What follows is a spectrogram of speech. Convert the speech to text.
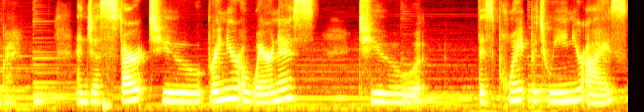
Okay. And just start to bring your awareness to this point between your eyes,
